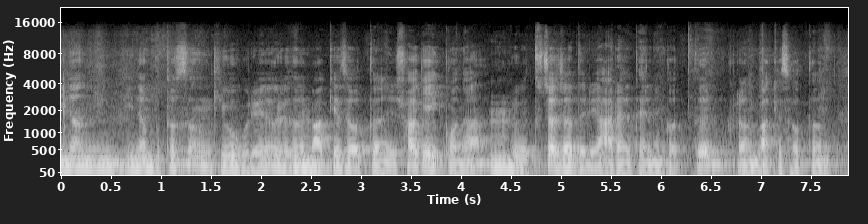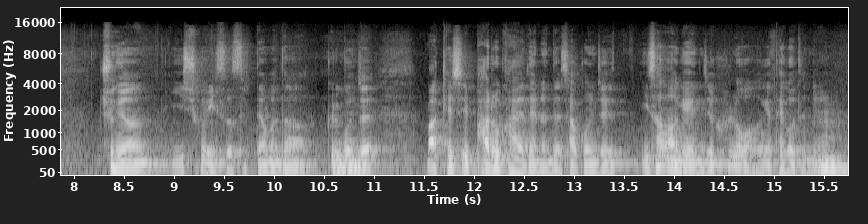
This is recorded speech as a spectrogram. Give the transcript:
2년 2년부터 쓴 기고글이에요. 그래서 마켓에 어떤 샥이 있거나 음. 그리고 투자자들이 알아야 되는 것들 그런 마켓에 어떤 중요한 이슈가 있었을 때마다 그리고 이제 마켓이 바로 가야 되는데 자꾸 이제 이상하게 이제 흘러가게 되거든요. 음.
